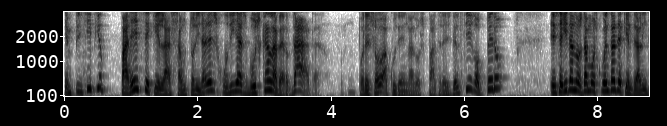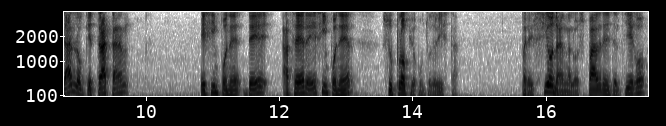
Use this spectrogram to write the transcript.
En principio parece que las autoridades judías buscan la verdad. Por eso acuden a los padres del ciego, pero enseguida nos damos cuenta de que en realidad lo que tratan es imponer, de hacer es imponer su propio punto de vista. Presionan a los padres del ciego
